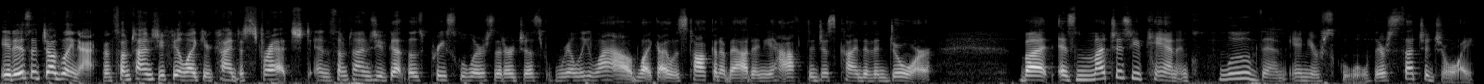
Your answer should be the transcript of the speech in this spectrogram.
it is a juggling act. And sometimes you feel like you're kind of stretched and sometimes you've got those preschoolers that are just really loud like i was talking about and you have to just kind of endure. But as much as you can include them in your school they're such a joy.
